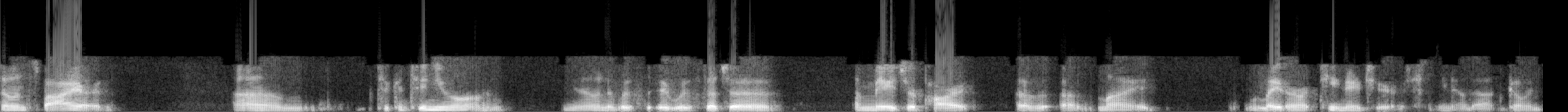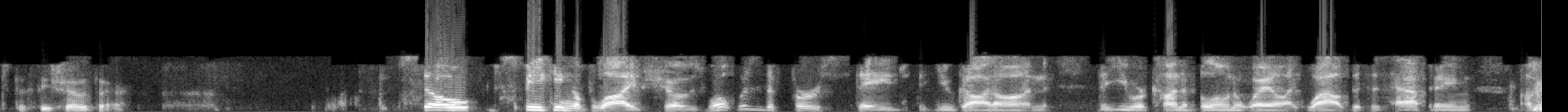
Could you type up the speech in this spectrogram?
so inspired. Um, to continue on. You know, and it was it was such a a major part of, of my later teenage years. You know, that going to see shows there. So, speaking of live shows, what was the first stage that you got on that you were kind of blown away? Like, wow, this is happening. I'm a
